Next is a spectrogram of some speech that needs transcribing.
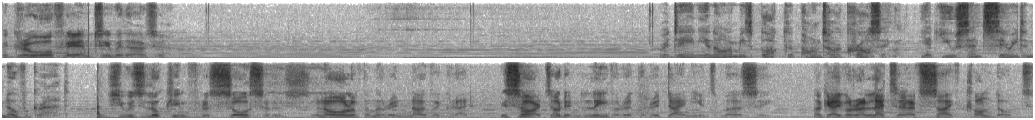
It grew awfully empty without her. Redanian armies blocked the Pontar crossing, yet you sent Ciri to Novigrad. She was looking for a sorceress, and all of them are in Novigrad. Besides, I didn't leave her at the Redanians' mercy. I gave her a letter of safe conduct.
